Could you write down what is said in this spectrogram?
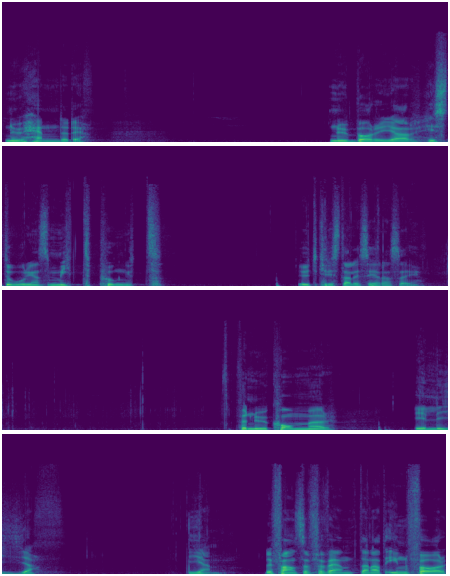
Nu händer det. Nu börjar historiens mittpunkt utkristallisera sig. För nu kommer Elia igen. Det fanns en förväntan att inför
